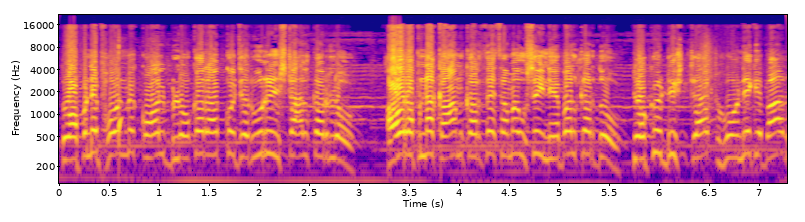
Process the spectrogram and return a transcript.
तो अपने फ़ोन में कॉल ब्लॉकर ऐप को ज़रूर इंस्टॉल कर लो। और अपना काम करते समय उसे इनेबल कर दो, क्योंकि डिस्ट्रैक्ट होने के बाद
